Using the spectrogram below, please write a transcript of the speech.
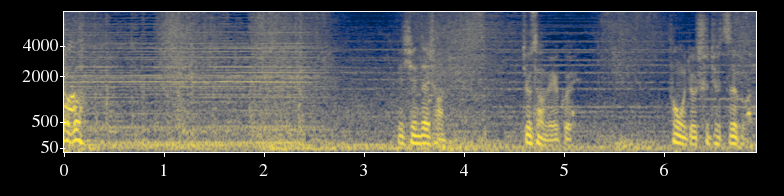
小哥，你现在上去，就算违规，凤舞就失去资格了。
